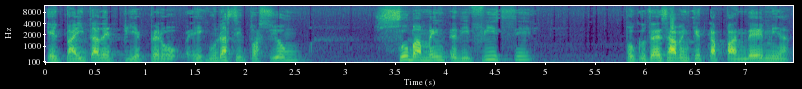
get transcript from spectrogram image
el país está de pie, pero en una situación sumamente difícil, porque ustedes saben que esta pandemia,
